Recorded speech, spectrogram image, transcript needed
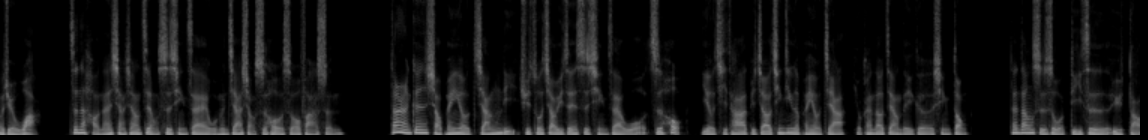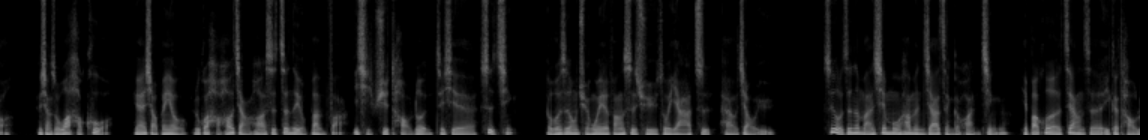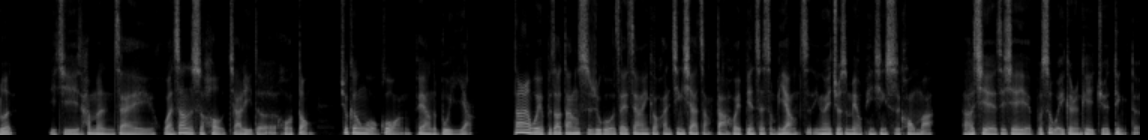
我觉得哇，真的好难想象这种事情在我们家小时候的时候发生。当然，跟小朋友讲理去做教育这件事情，在我之后也有其他比较亲近的朋友家有看到这样的一个行动，但当时是我第一次遇到，就想说哇，好酷哦！原来小朋友如果好好讲的话，是真的有办法一起去讨论这些事情，而不是用权威的方式去做压制还有教育。所以我真的蛮羡慕他们家整个环境也包括这样子一个讨论，以及他们在晚上的时候家里的活动，就跟我过往非常的不一样。当然，我也不知道当时如果我在这样一个环境下长大会变成什么样子，因为就是没有平行时空嘛，而且这些也不是我一个人可以决定的。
